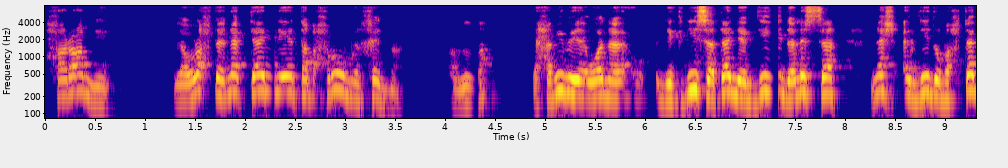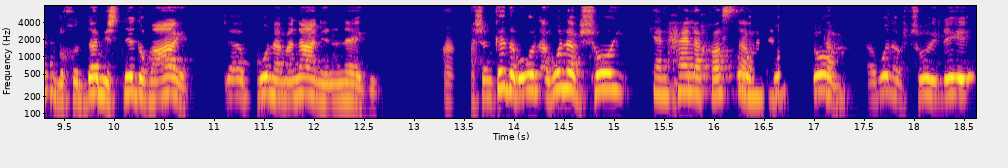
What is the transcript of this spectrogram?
حرمني. لو رحت هناك تاني أنت محروم من الخدمة. الله. يا حبيبي وأنا دي كنيسة تانية جديدة لسه نشأة جديد ومحتاج بخدام يسندوا معايا. لا أبونا منعني إن أنا آجي. عشان كده بقول أبونا بشوي. كان حالة خاصة هو من أبونا بشوي ليه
